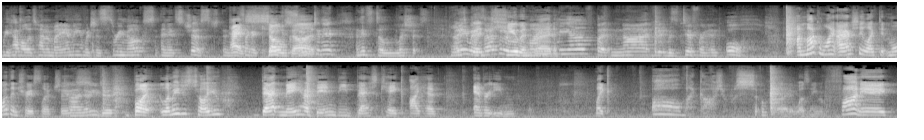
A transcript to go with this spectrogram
we have all the time in Miami, which is three milks, and it's just and it's like a is so cake good. soaked in it, and it's delicious. That's anyways, good that's what Cuban it reminded bread. me of, but not. But it was different, and oh, I'm not gonna lie, I actually liked it more than Tres Leches. I know you did. But let me just tell you, that may have been the best cake I have ever eaten. Like, oh my gosh, it was so good. It wasn't even funny.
